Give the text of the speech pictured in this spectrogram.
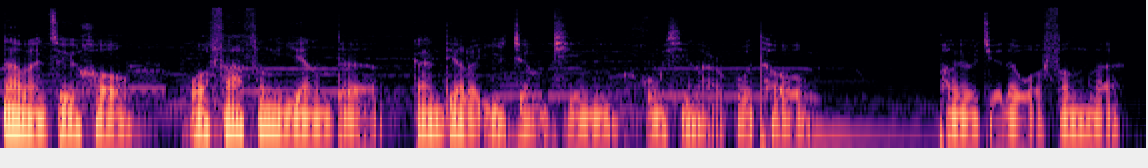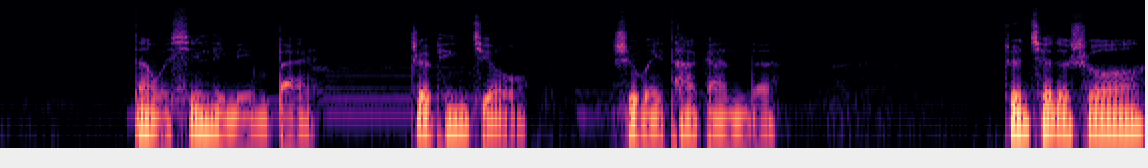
那晚最后，我发疯一样的干掉了一整瓶红星二锅头。朋友觉得我疯了，但我心里明白，这瓶酒是为他干的。准确的说，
